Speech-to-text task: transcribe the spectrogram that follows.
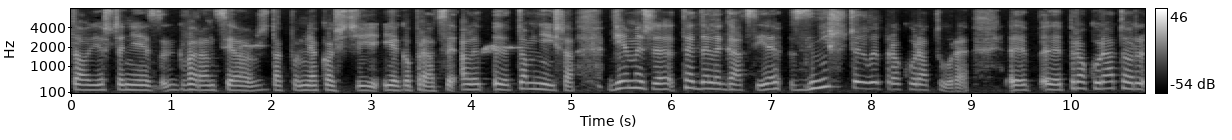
to jeszcze nie jest gwarancja, że tak powiem, jakości jego pracy, ale to mniejsza. Wiemy, że te delegacje zniszczyły prokuraturę. Y, y, prokurator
